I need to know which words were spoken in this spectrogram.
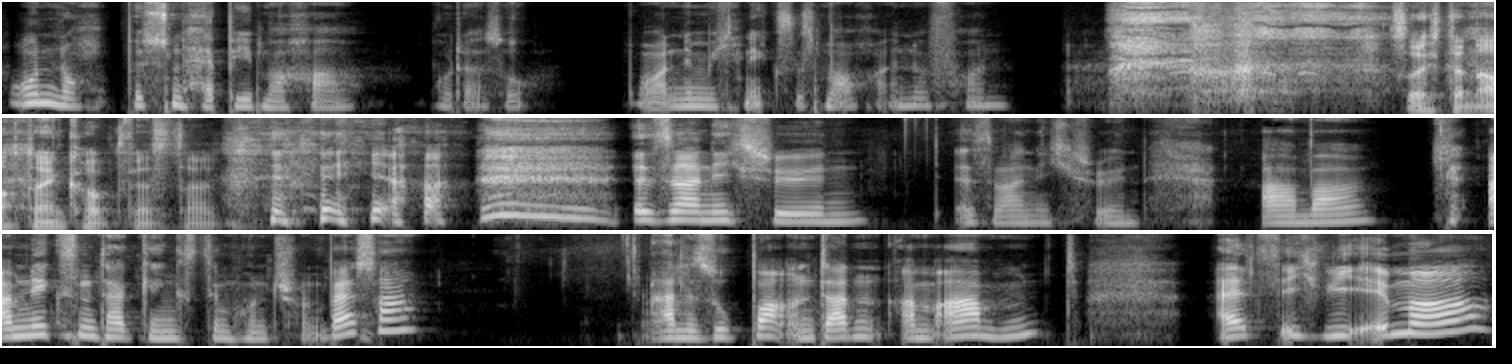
Und noch ein bisschen Happymacher oder so. Boah, nehme ich nächstes Mal auch eine von. Soll ich dann auch deinen Kopf festhalten? ja, es war nicht schön. Es war nicht schön. Aber am nächsten Tag ging es dem Hund schon besser. Alles super. Und dann am Abend, als ich wie immer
